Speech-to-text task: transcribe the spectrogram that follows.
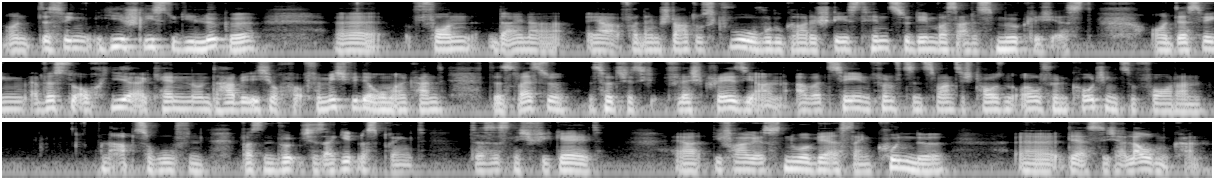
und deswegen hier schließt du die Lücke äh, von deiner, ja, von deinem Status quo, wo du gerade stehst, hin zu dem, was alles möglich ist. Und deswegen wirst du auch hier erkennen und habe ich auch für mich wiederum erkannt, dass, weißt du, das hört sich jetzt vielleicht crazy an, aber 10, 15, 20.000 Euro für ein Coaching zu fordern und abzurufen, was ein wirkliches Ergebnis bringt, das ist nicht viel Geld. Ja, die Frage ist nur, wer ist dein Kunde, äh, der es sich erlauben kann.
